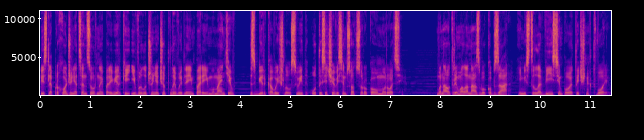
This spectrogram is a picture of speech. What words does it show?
Після проходження цензурної перевірки і вилучення чутливих для імперії моментів збірка вийшла у світ у 1840 році. Вона отримала назву Кобзар і містила вісім поетичних творів.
